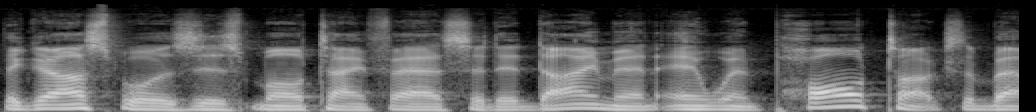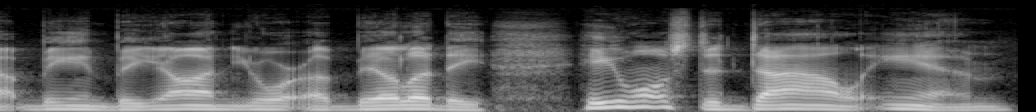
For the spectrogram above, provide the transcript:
the gospel is this multifaceted diamond. And when Paul talks about being beyond your ability, he wants to dial in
